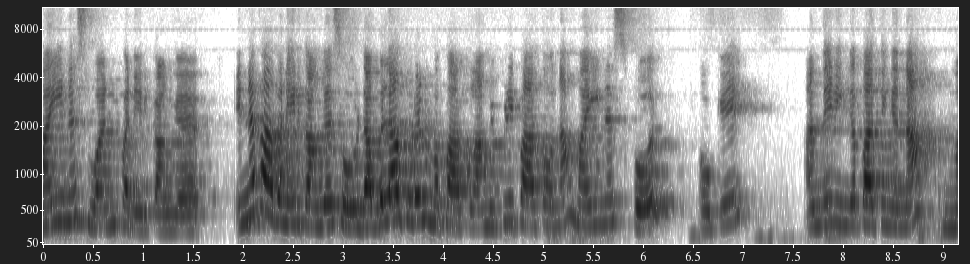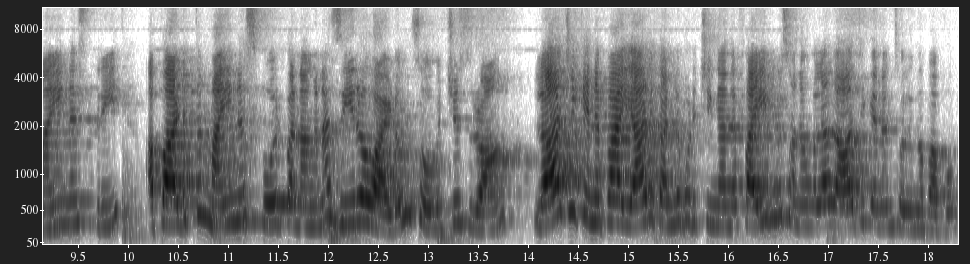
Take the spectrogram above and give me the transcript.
மைனஸ் ஒன் பண்ணியிருக்காங்க என்னப்பா பண்ணியிருக்காங்க ஸோ டபுளா கூட நம்ம பார்க்கலாம். இப்படி பார்த்தோம்னா minus four okay and then இங்க பாத்தீங்கன்னா மைனஸ் த்ரீ அப்ப அடுத்து மைனஸ் ஃபோர் பண்ணாங்கன்னா ஜீரோ ஆயிடும். So which is wrong logic என்னப்பா? யாரு கண்டுபிடிச்சீங்க? அந்த ஃபைவ்னு சொன்னவங்களா லாஜிக் என்னன்னு சொல்லுங்க பாப்போம்.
